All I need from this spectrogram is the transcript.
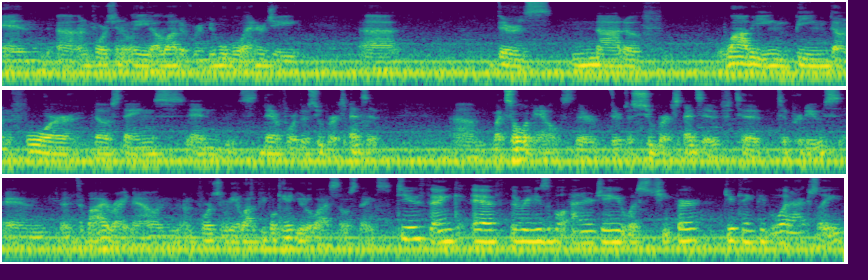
and uh, unfortunately, a lot of renewable energy. Uh, there's not of lobbying being done for those things, and therefore they're super expensive. Um, like solar panels, they're they're just super expensive to, to produce and, and to buy right now, and unfortunately, a lot of people can't utilize those things. Do you think if the reusable energy was cheaper, do you think people would actually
